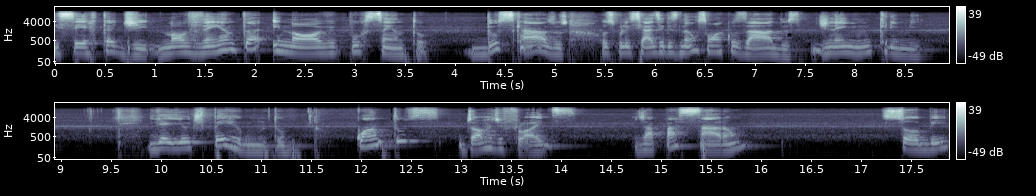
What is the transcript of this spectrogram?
e cerca de 99% dos casos, os policiais eles não são acusados de nenhum crime. E aí eu te pergunto, quantos George Floyds já passaram sob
